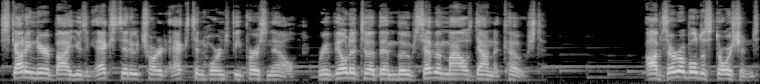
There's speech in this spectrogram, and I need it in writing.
Scouting nearby using ex-situ chartered Axton Hornsby personnel revealed it to have been moved 7 miles down the coast. Observable distortions,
